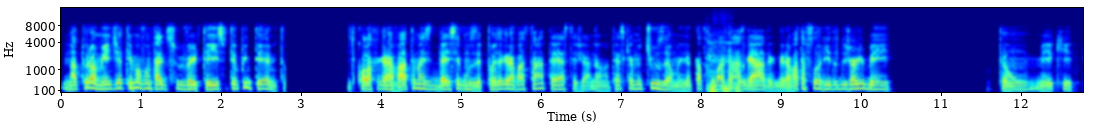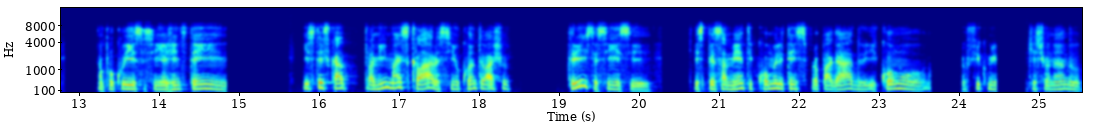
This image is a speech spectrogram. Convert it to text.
naturalmente já tem uma vontade de subverter isso o tempo inteiro. Então, a gente coloca a gravata, mas 10 segundos depois a gravata tá na testa já. Não, na testa que é muito tiozão, mas já tá, tá rasgada. Gravata florida do Jorge Ben. Então, meio que é um pouco isso, assim. E a gente tem. Isso tem ficado, para mim, mais claro, assim, o quanto eu acho triste, assim, esse, esse pensamento e como ele tem se propagado e como eu fico me questionando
